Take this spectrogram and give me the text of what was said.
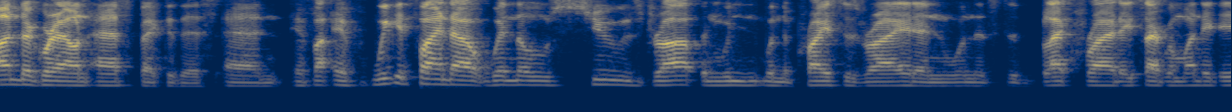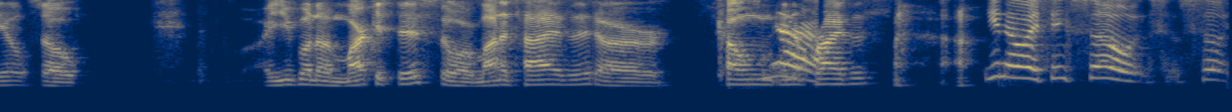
underground aspect to this, and if I, if we could find out when those shoes drop and when when the price is right and when it's the Black Friday Cyber Monday deal, so are you going to market this or monetize it or Kohn yeah. Enterprises? you know, I think so. So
